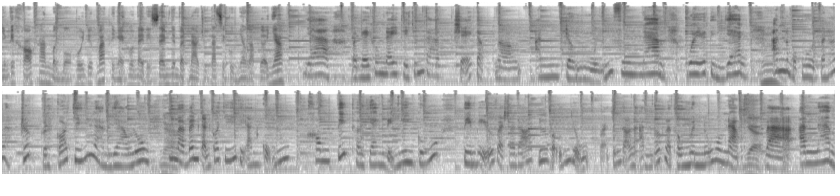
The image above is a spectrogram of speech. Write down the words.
những cái khó khăn bằng mồ hôi nước mắt thì ngày hôm nay để xem nhân vật nào chúng ta sẽ cùng nhau gặp gỡ nhé. Dạ, và ngày hôm nay thì chúng ta sẽ gặp ờ, anh Trần Nguyễn Phương Nam quê ở Tiền Giang. Ừ. Anh là một người phải nói là rất là có chí làm giàu luôn. Dạ. Nhưng mà bên cạnh có chí thì anh cũng không tiếc thời gian để nghiên cứu, tìm hiểu và sau đó đưa vào ứng dụng và chứng tỏ là anh rất là thông minh đúng không nào? Dạ. và anh Nam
